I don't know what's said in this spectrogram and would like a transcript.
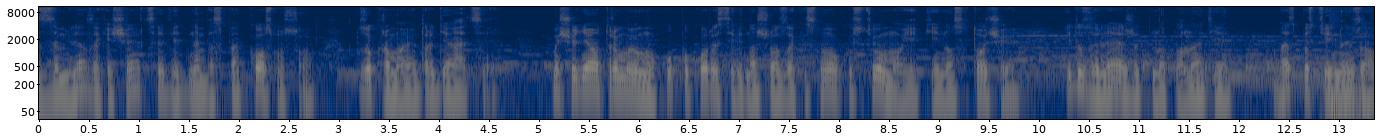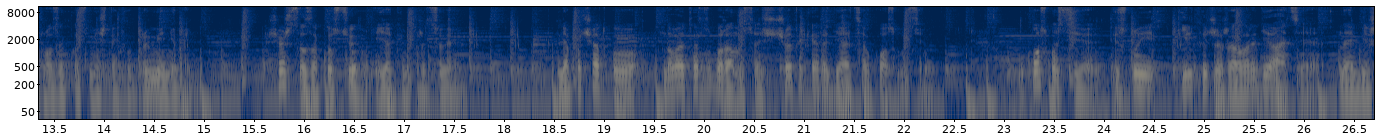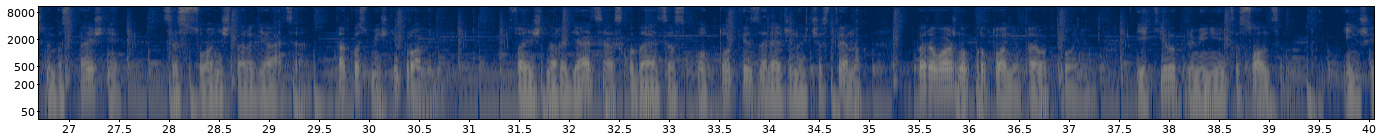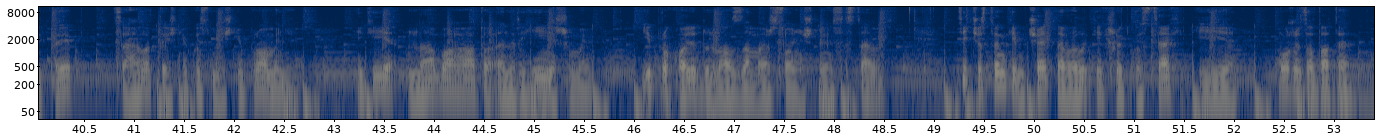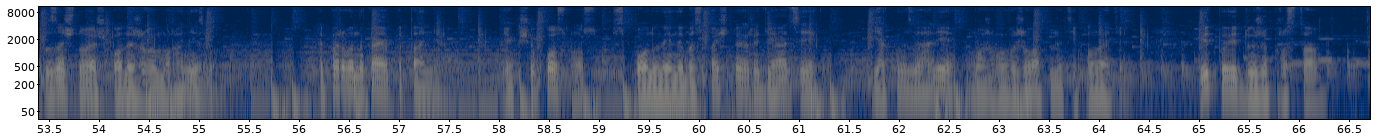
Земля захищається від небезпек космосу, зокрема від радіації. Ми щодня отримуємо купу користі від нашого захисного костюму, який нас оточує, і дозволяє жити на планеті без постійної загрози космічних випромінювань. Що ж це за костюм і як він працює? Для початку давайте розберемося, що таке радіація в космосі. У космосі існує кілька джерел радіації. Найбільш небезпечні це сонячна радіація та космічні промені. Сонячна радіація складається з потоків заряджених частинок, переважно протонів та електронів, які випромінюються сонцем. Інший тип це галактичні космічні промені, які є набагато енергійнішими і проходять до нас за меж сонячної системи. Ці частинки мчать на великих швидкостях і можуть завдати значної шкоди живим організмам. Тепер виникає питання: якщо космос сповнений небезпечної радіації, як ми взагалі можемо виживати на цій планеті? Відповідь дуже проста:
